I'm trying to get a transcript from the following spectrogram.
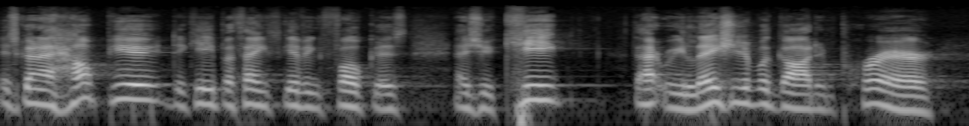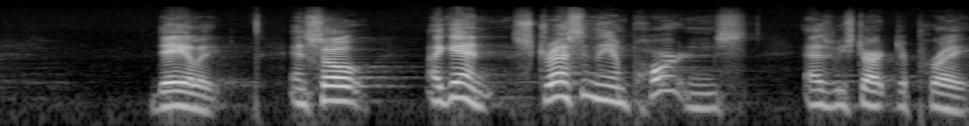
it's going to help you to keep a thanksgiving focus as you keep that relationship with God in prayer daily. And so, again, stressing the importance as we start to pray.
